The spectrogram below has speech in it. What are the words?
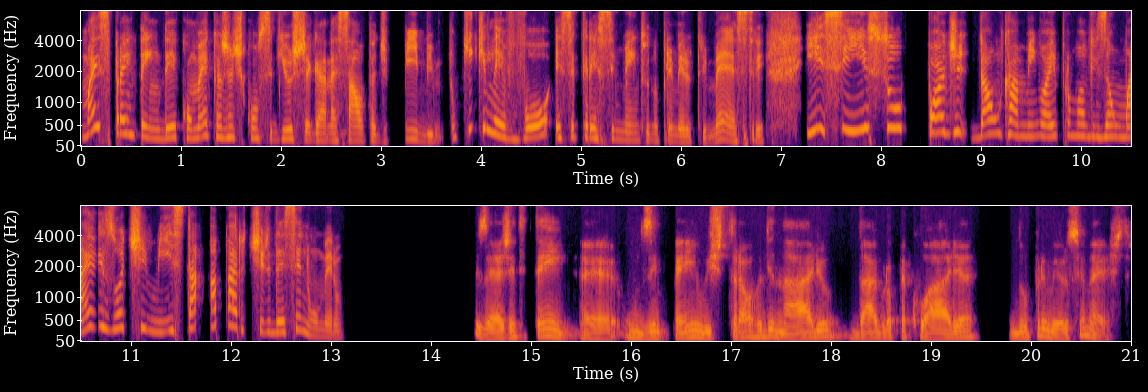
mas para entender como é que a gente conseguiu chegar nessa alta de PIB, o que, que levou esse crescimento no primeiro trimestre e se isso pode dar um caminho aí para uma visão mais otimista a partir desse número. Pois é, a gente tem é, um desempenho extraordinário da agropecuária no primeiro semestre.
